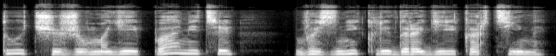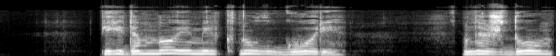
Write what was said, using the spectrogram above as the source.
тотчас же в моей памяти возникли дорогие картины. Передо мною мелькнул горе. Наш дом,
